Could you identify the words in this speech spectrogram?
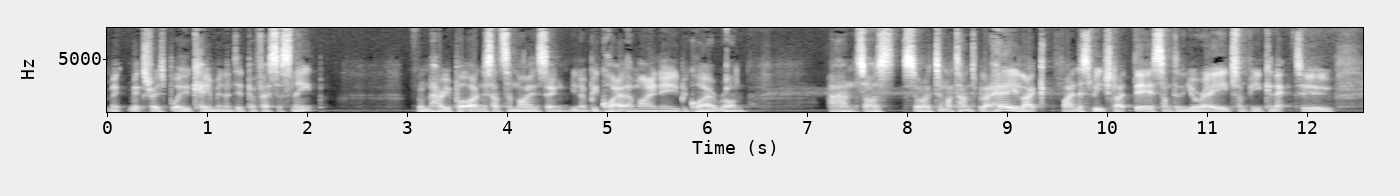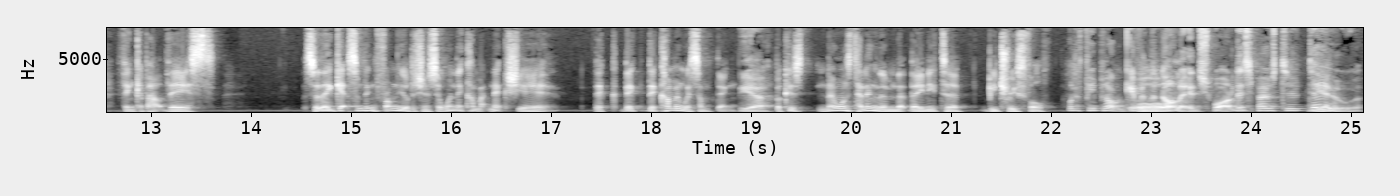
mixed race boy who came in and did Professor Snape from Harry Potter, and just had some lines saying, you know, be quiet, Hermione, be quiet, Ron. And so I was, so I took my time to be like, hey, like find a speech like this, something at your age, something you connect to, think about this. So they get something from the audition. So when they come back next year, they're, they're, they're coming with something. Yeah. Because no one's telling them that they need to be truthful. Well, if people aren't given the knowledge, what are they supposed to do?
